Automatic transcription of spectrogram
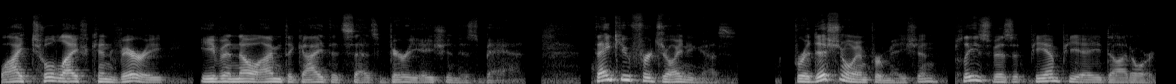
why tool life can vary, even though I'm the guy that says variation is bad. Thank you for joining us. For additional information, please visit pmpa.org.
